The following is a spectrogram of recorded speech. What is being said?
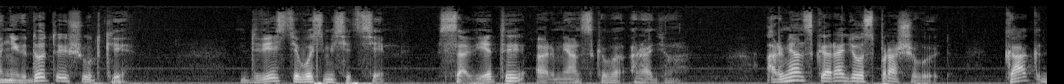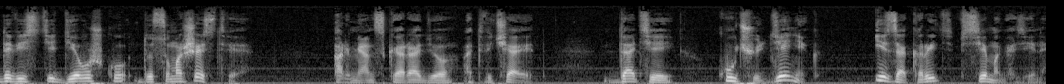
Анекдоты и шутки. 287. Советы армянского радио. Армянское радио спрашивают, как довести девушку до сумасшествия? Армянское радио отвечает, дать ей кучу денег и закрыть все магазины.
